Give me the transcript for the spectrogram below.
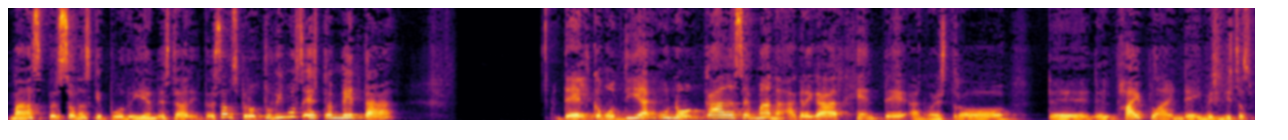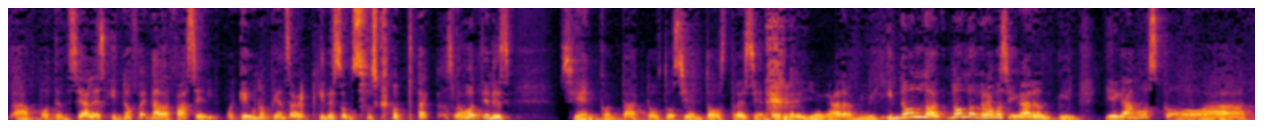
más personas que podrían estar interesados? Pero tuvimos esta meta del como día uno, cada semana agregar gente a nuestro del pipeline de inversionistas ah, potenciales y no fue nada fácil, porque uno piensa quiénes son sus contactos, luego tienes 100 contactos, 200, 300 para llegar a 1000 y no, no logramos llegar al 1000, llegamos como a,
